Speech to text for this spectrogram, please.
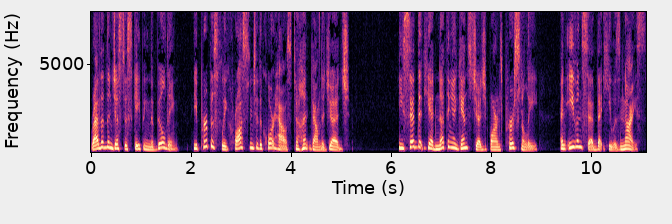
rather than just escaping the building, he purposefully crossed into the courthouse to hunt down the judge. He said that he had nothing against Judge Barnes personally and even said that he was nice,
